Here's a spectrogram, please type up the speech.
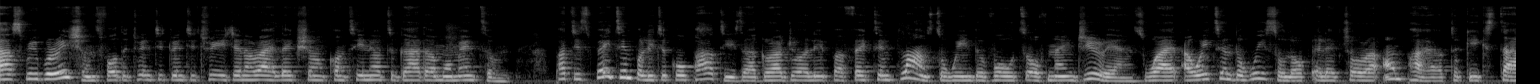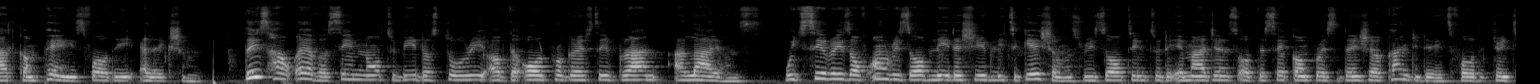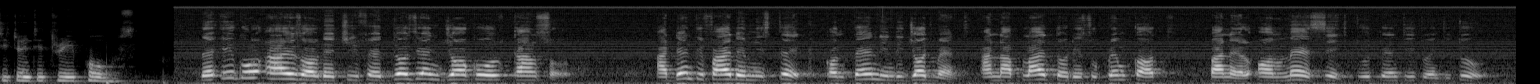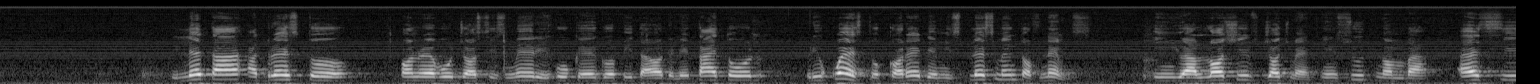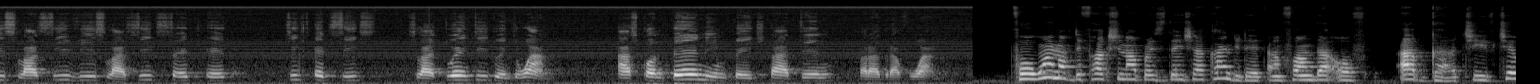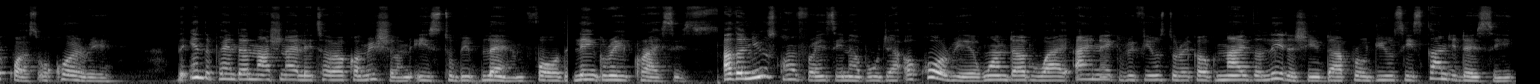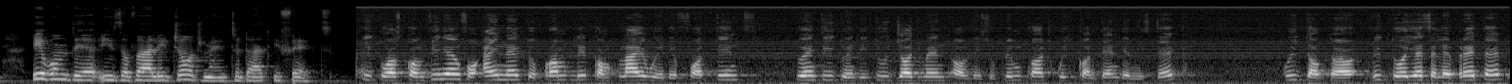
As preparations for the 2023 general election continue to gather momentum, participating political parties are gradually perfecting plans to win the votes of Nigerians while awaiting the whistle of electoral umpire to kickstart campaigns for the election. This, however, seemed not to be the story of the All Progressive Grand Alliance which series of unresolved leadership litigations resulting to the emergence of the second presidential candidate for the 2023 polls. The eagle eyes of the Chief Edozie Njoku counsel identified a mistake contained in the judgment and applied to the Supreme Court panel on May 6, 2022. The letter addressed to Honorable Justice Mary Ukaego Peter Odili titled Request to correct the misplacement of names in your Lordship's judgment in suit number SC slash CV slash 686 slash 2021 as contained in page 13, paragraph 1. For one of the factional presidential candidate and founder of APGA, Chief Chekwas Okorie, the Independent National Electoral Commission is to be blamed for the lingering crisis. At the news conference in Abuja, Okorie wondered why INEC refused to recognize the leadership that produced his candidacy, even there is a valid judgment to that effect. It was convenient for INEC to promptly comply with the 14th 2022 judgment of the Supreme Court which contained a mistake, which Dr. Victor Oye celebrated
